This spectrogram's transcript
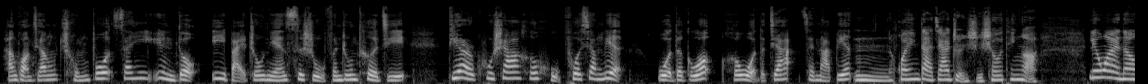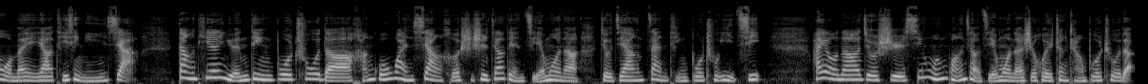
韩广将重播三一运动一百周年四十五分钟特辑《迪尔库莎和琥珀项链》。我的国和我的家在那边。嗯，欢迎大家准时收听啊。另外呢，我们也要提醒您一下，当天原定播出的韩国万象和时事焦点节目呢，就将暂停播出一期。还有呢，就是新闻广角节目呢是会正常播出的，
